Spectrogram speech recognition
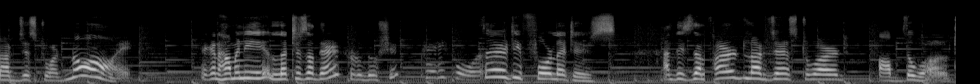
লার্জেস্ট ওয়ার্ড নয়। এখানে how many letters are there Rodoshi 34. 34 letters and this is the third largest word of the world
